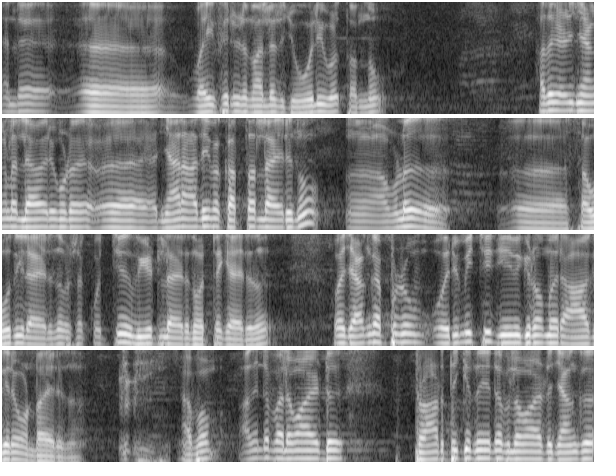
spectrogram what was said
എന്റെ വൈഫിന് ഒരു നല്ലൊരു ജോലി തന്നു. അത് കഴിഞ്ഞ് ഞങ്ങളെല്ലാവരും കൂടെ ഞാൻ ആദ്യമേ ഖത്തറിലായിരുന്നു. അവൾ സൗദിയിലായിരുന്നു പക്ഷേ കൊച്ച് വീട്ടിലായിരുന്നു ഒറ്റയ്ക്കായിരുന്നു. അപ്പോൾ ഞങ്ങൾക്ക് എപ്പോഴും ഒരുമിച്ച് ജീവിക്കണമെന്നൊരു ആഗ്രഹം ഉണ്ടായിരുന്നു. അപ്പം അതിന്റെ ഫലമായിട്ട് പ്രാർത്ഥിക്കുന്നതിന്റെ ഫലമായിട്ട് ഞങ്ങൾക്ക്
